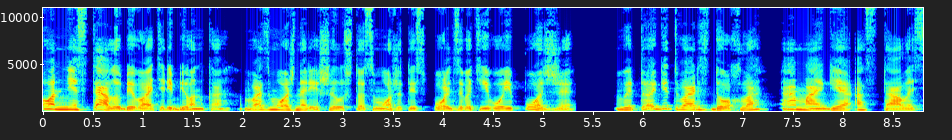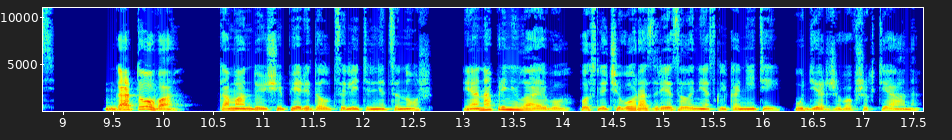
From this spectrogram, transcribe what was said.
Он не стал убивать ребенка. Возможно, решил, что сможет использовать его и позже. В итоге тварь сдохла, а магия осталась. «Готово!» Командующий передал целительнице нож, и она приняла его, после чего разрезала несколько нитей, удерживавших Тиана.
